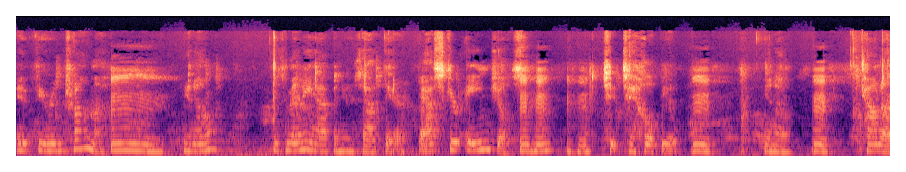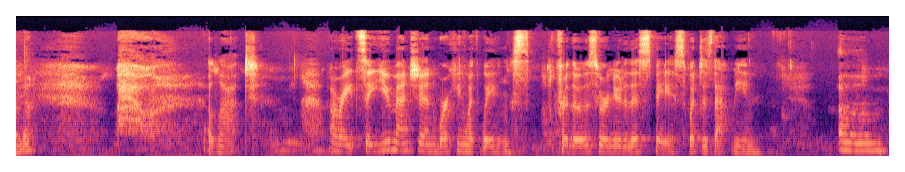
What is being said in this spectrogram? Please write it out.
if you're in trauma. Mm. You know, there's many avenues out there. Ask your angels mm-hmm, mm-hmm. to to help you. Mm. You know, mm. count on them. Wow, a lot. All right. So you mentioned working with wings. For those who are new to this space, what does that mean? Um,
